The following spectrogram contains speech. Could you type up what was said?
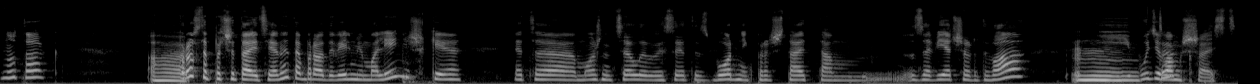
Ну так а, просто пачытайце яны там правда вельмі маленечкія это можна цэлы гэты зборнік прачытаць там за вечар два і м, будзе так. вам шасць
